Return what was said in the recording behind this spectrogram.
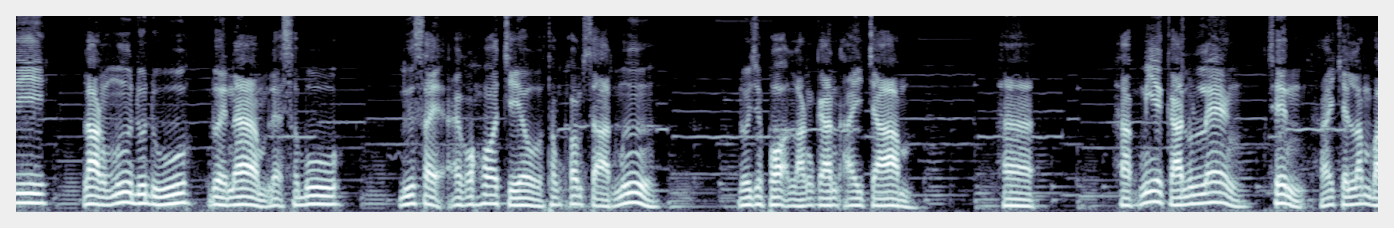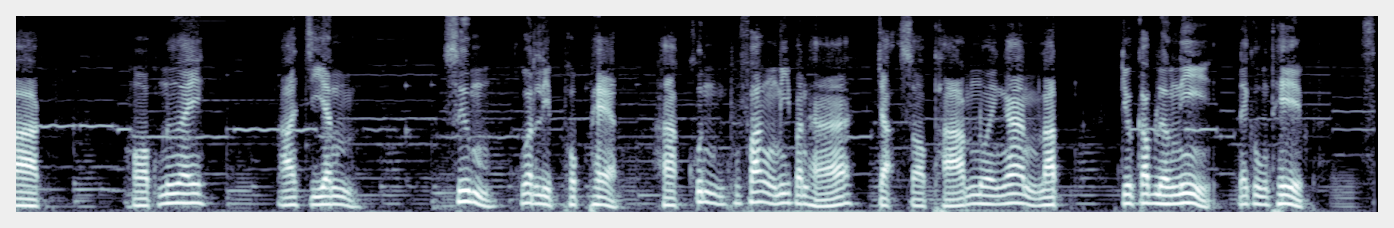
4. ล้างมือดูๆด้วยน้ำและสบู่หรือใส่แอลกอฮอล์เจลทำความสะอาดมือ โดยเฉพาะหลังการไอจาม 5. หากมีอาการรุนแรง เช่น หายใจลำบาก หอบเหนื่อย อาเจียน ซึมควรรีบพบแพทย์ หากคุณผู้ฟังมีปัญหาจะสอบถามหน่วยงานรัฐเกี่ยวกับเรื่องนี้ในกรุงเทพ ส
